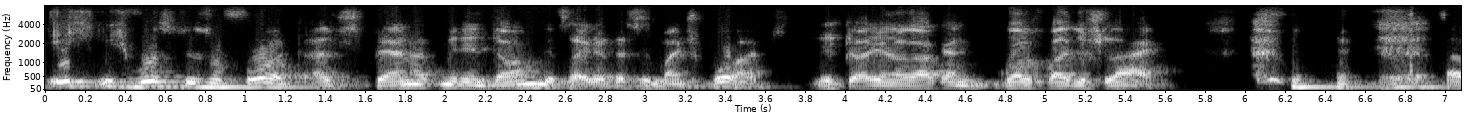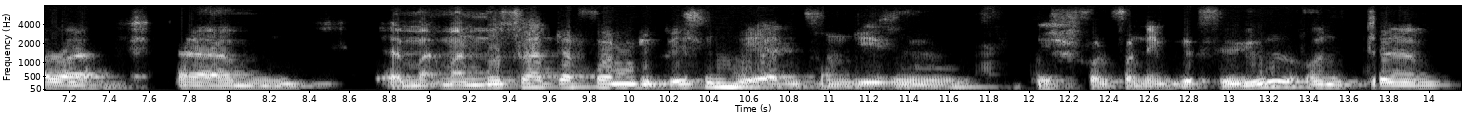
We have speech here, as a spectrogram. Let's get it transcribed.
ich, ich wusste sofort, als Bernhard mir den Daumen gezeigt hat, das ist mein Sport. Ich hatte ja noch gar keinen Golfball geschlagen. Aber ähm, äh, man, man, muss halt davon gebissen werden, von diesem, von, von dem Gefühl. Und ähm,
